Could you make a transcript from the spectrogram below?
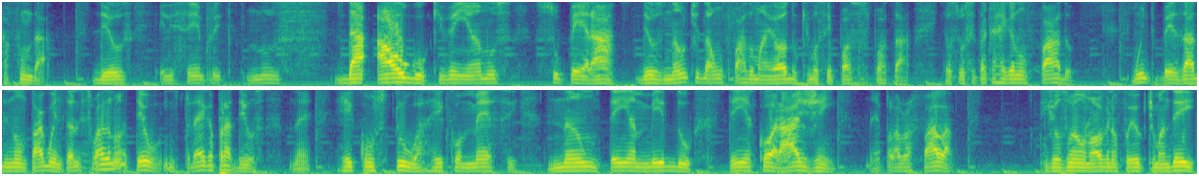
afundar. Deus, ele sempre nos dá algo que venhamos superar. Deus não te dá um fardo maior do que você possa suportar. Então, se você está carregando um fardo muito pesado e não está aguentando, esse fardo não é teu. Entrega para Deus, né? Reconstrua, recomece, não tenha medo, tenha coragem. Né? A palavra fala Josué 1,9 não foi eu que te mandei?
